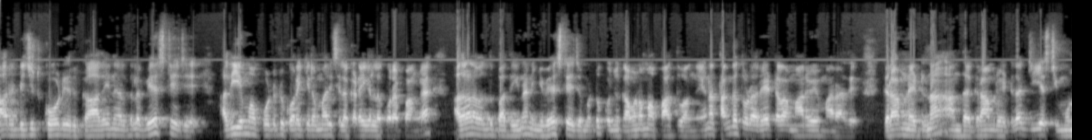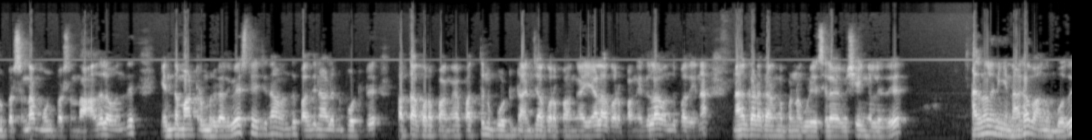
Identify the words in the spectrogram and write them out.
ஆறு டிஜிட் கோடு இருக்கா. அதே நேரத்தில் வேஸ்டேஜ் அதிகமாக போட்டுட்டு குறைக்கிற மாதிரி சில கடைகளில் குறைப்பாங்க. அதனால் வந்து பார்த்தீங்கன்னா நீங்கள் வேஸ்டேஜை மட்டும் கொஞ்சம் கவனமாக பார்த்துவாங்க ஏன்னா தங்கத்தோட ரேட்டெல்லாம் மாறவே மாறாது. கிராம் ரேட்டுனா அந்த கிராம் ரேட்டு தான் ஜிஎஸ்டி மூணு பர்சன்ட் தான் மூணு பர்சன்ட் தான். அதில் வந்து எந்த மாற்றமும் இருக்காது. வேஸ்டேஜ் தான் வந்து பதினாலுன்னு போட்டுட்டு பத்தா குறைப்பாங்க. பத்துன்னு போட்டுட்டு அஞ்சா குறைப்பாங்க. ஏழா குறைப்பாங்க. இதெல்லாம் வந்து பார்த்தீங்கன்னா நகைக்கடைக்காரங்க பண்ணக்கூடிய சில விஷயங்கள் இது. அதனால நீங்கள் நகை வாங்கும்போது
